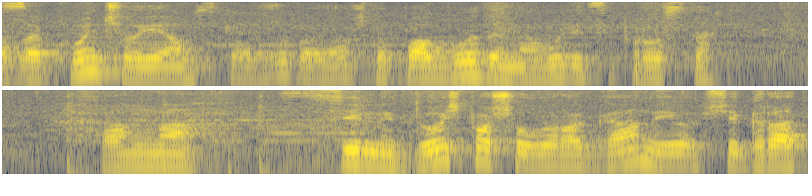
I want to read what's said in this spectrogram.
Закончил, я вам скажу, потому что погода на улице просто хана. Сильный дождь пошел, ураган и вообще град.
